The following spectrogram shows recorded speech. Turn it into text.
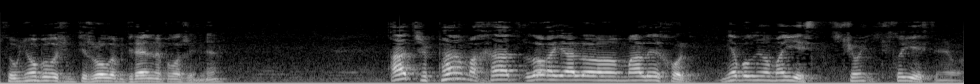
что у него было очень тяжелое материальное положение. Ад шепам ахат ло аяло малехоль. Не было у него ма есть, что, что есть у него.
